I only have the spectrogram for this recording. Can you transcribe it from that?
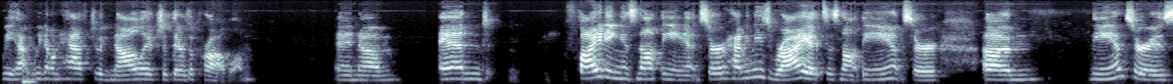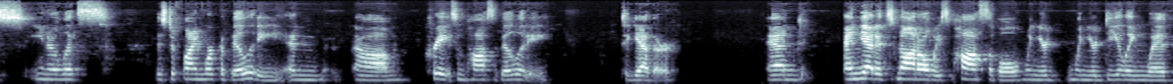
we have, we don't have to acknowledge that there's a problem and um, and fighting is not the answer. Having these riots is not the answer. Um, the answer is, you know, let's is to find workability and um, create some possibility together. And and yet it's not always possible when you're when you're dealing with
